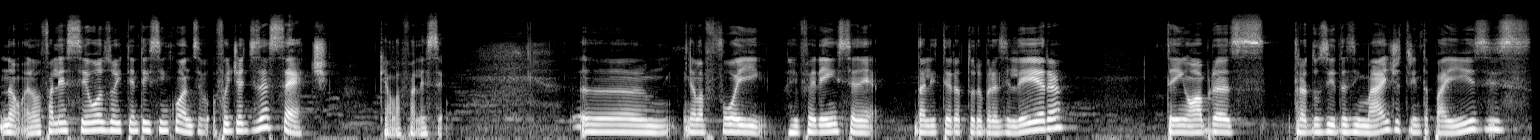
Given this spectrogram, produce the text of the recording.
Não, ela faleceu aos 85 anos. Foi dia 17 que ela faleceu. Uh, ela foi referência da literatura brasileira tem obras traduzidas em mais de 30 países,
